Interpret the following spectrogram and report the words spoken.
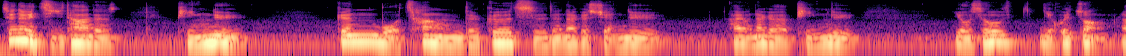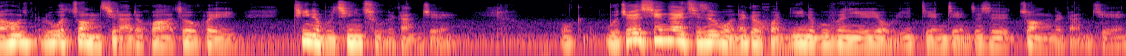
就那个吉他的频率跟我唱的歌词的那个旋律，还有那个频率，有时候也会撞。然后如果撞起来的话，就会听得不清楚的感觉。我我觉得现在其实我那个混音的部分也有一点点就是撞的感觉，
